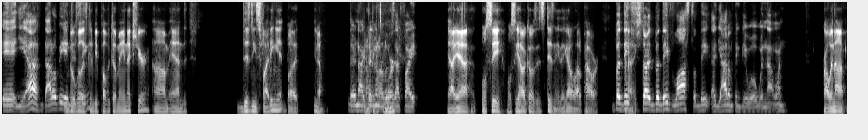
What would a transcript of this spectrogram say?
Eh, yeah, that'll be Steamboat Willie's interesting. going to be public domain next year. Um, and Disney's fighting it, but you know, They're not. They're gonna gonna lose work. that fight. yeah, yeah, we'll see. We'll see how it goes. It's Disney; they got a lot of power. But they've Uh, start. But they've lost. They. I I don't think they will win that one. Probably not.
